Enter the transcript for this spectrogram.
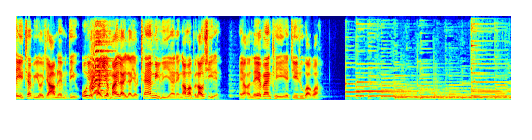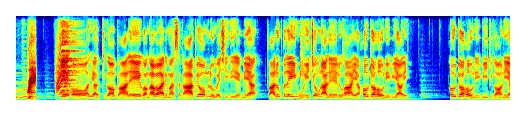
လေးထပ်ပြီးတော့ရမလဲမသိဘူးအိုးရဒါကြီးကမိုက်လိုက်လာရောက်10 million နဲ့ငါမှဘယ်လောက်ရှိတယ်ဟဲ့အောင် 11k ရဲ့ကျေးဇူးပါကွာ ကဲအော်ဟေ့ဒီကောင်ကဘာလဲကွာငါဘာကဒီမှာစကားပြောမလို့ပဲရှိသေးတယ်မင်းကဘာလို့ပလိန်ဝင်ကျုံးတာလဲလို့ဟာဟေ့ဟုတ်တော့ဟုတ်နေပြီရောက်ဟုတ်တော့ဟုတ်နေပြီဒီကောင်တွေက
